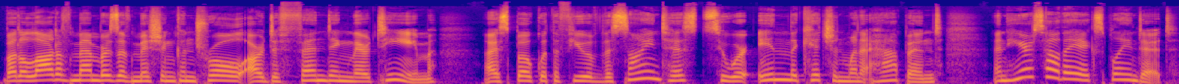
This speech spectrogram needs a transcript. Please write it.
But a lot of members of Mission Control are defending their team. I spoke with a few of the scientists who were in the kitchen when it happened, and here's how they explained it.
